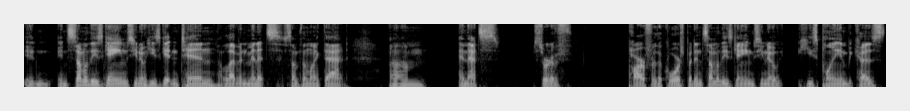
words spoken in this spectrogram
in in some of these games, you know, he's getting 10, 11 minutes, something like that. Um, and that's sort of par for the course, but in some of these games, you know, he's playing because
